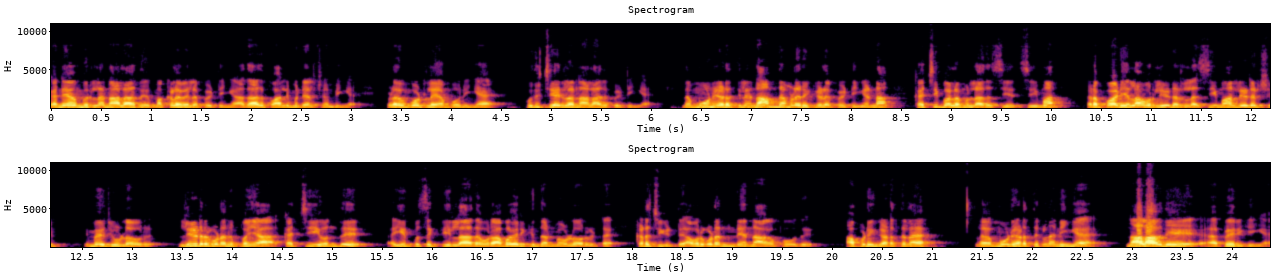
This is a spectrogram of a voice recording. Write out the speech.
கன்னியாகுமரியில் நாலாவது மக்களவையில் போயிட்டீங்க. அதாவது பார்லிமெண்ட் எலெக்ஷன் போங்க விளவங்கோட்டில் ஏன் போனீங்க? புதுச்சேரியில் நாலாவது போயிட்டீங்க. இந்த மூணு இடத்துலையும் நாம் தமிழர் கீழே போயிட்டீங்கன்னா கட்சி பலம் இல்லாத சீ சீமான் எடப்பாடியெல்லாம் ஒரு லீடர் இல்லை. சீமான் லீடர்ஷிப் இமேஜ் உள்ளவர் லீடர் கூட நிற்பையா கட்சி வந்து ஈர்ப்பு சக்தி இல்லாத ஒரு அபகரிக்கும் தன்மை உள்ளவர்கிட்ட கிடச்சிக்கிட்டு அவர் கூட நின்று என்ன ஆக போகுது? அப்படிங்கிற இடத்துல மூணு இடத்துக்குள்ள நீங்கள் நாலாவதே போயிருக்கீங்க.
